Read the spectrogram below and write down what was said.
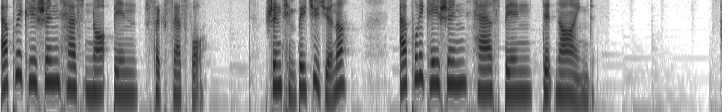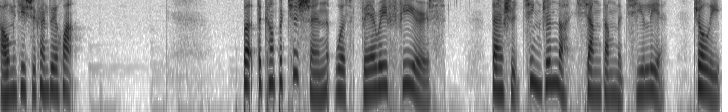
Application has not been successful。申请被拒绝呢？Application has been denied。好，我们继续看对话。 But the competition was very fierce。但是竞争呢，相当的激烈。这里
